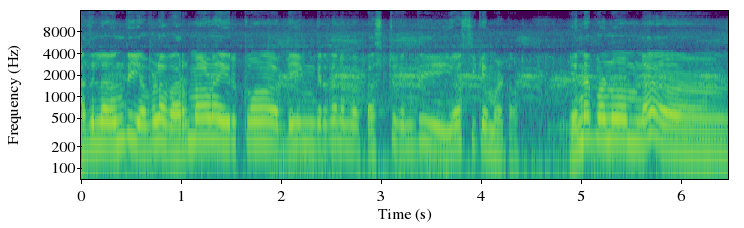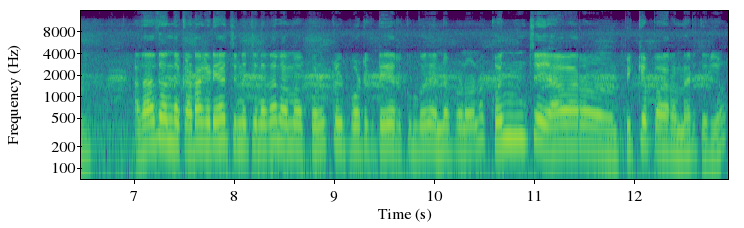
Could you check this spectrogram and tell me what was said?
அதில் வந்து எவ்வளோ வருமானம் இருக்கும் அப்படிங்கிறத நம்ம ஃபஸ்ட்டு வந்து யோசிக்க மாட்டோம். என்ன பண்ணுவோம்னா அதாவது அந்த கடை கடையாக சின்ன சின்னதாக நம்ம பொருட்கள் போட்டுக்கிட்டே இருக்கும்போது என்ன பண்ணுவோம்னா கொஞ்சம் வியாபாரம் பிக்கப் ஆகிற மாதிரி தெரியும்.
